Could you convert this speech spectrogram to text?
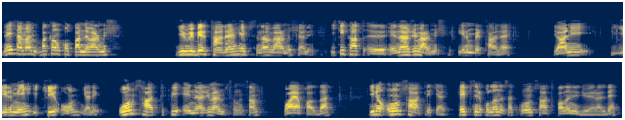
Neyse hemen bakalım kodlar ne vermiş. 21 tane hepsinden vermiş yani 2 kat e, enerji vermiş 21 tane. Yani 22 10 yani 10 saatlik bir enerji vermiş sanırsam. Baya fazla. Yine 10 saatlik yani hepsini kullanırsak 10 saat falan ediyor herhalde.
